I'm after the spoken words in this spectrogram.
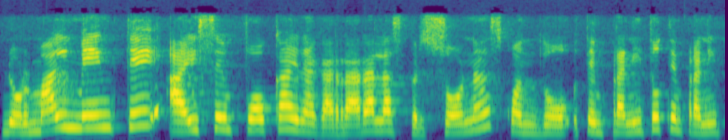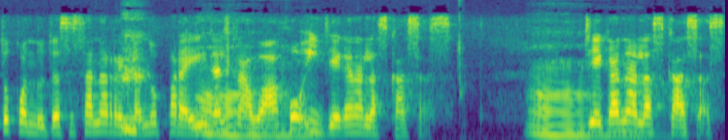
Normalmente ahí se enfoca en agarrar a las personas cuando tempranito, tempranito, cuando ya se están arreglando para ir al trabajo y llegan a las casas. Ah. Llegan a las casas.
